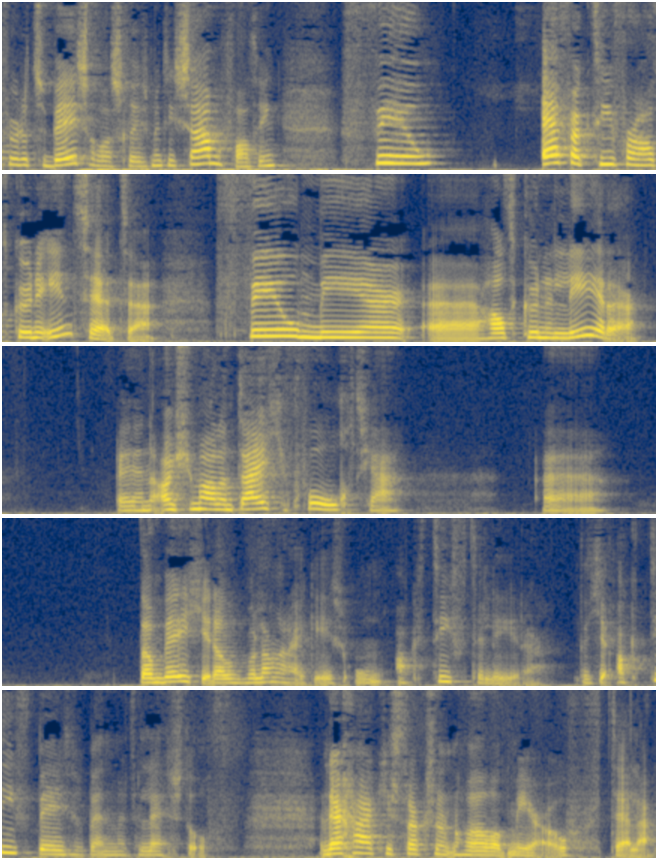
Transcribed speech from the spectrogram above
2,5 uur dat ze bezig was geweest met die samenvatting veel effectiever had kunnen inzetten. Veel meer uh, had kunnen leren. En als je me al een tijdje volgt, ja, uh, dan weet je dat het belangrijk is om actief te leren. Dat je actief bezig bent met de lesstof. En daar ga ik je straks nog wel wat meer over vertellen.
